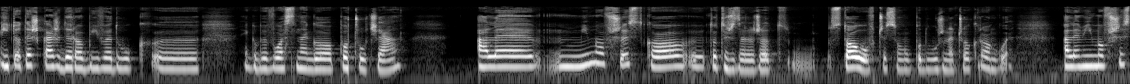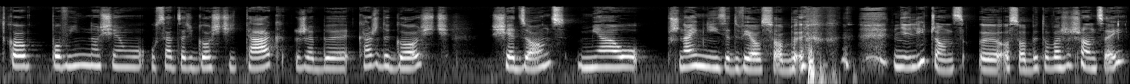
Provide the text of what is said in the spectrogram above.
I to też każdy robi według y, jakby własnego poczucia. Ale mimo wszystko, y, to też zależy od stołów, czy są podłużne, czy okrągłe, ale mimo wszystko powinno się usadzać gości tak, żeby każdy gość siedząc miał przynajmniej ze dwie osoby, nie licząc y, osoby towarzyszącej,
